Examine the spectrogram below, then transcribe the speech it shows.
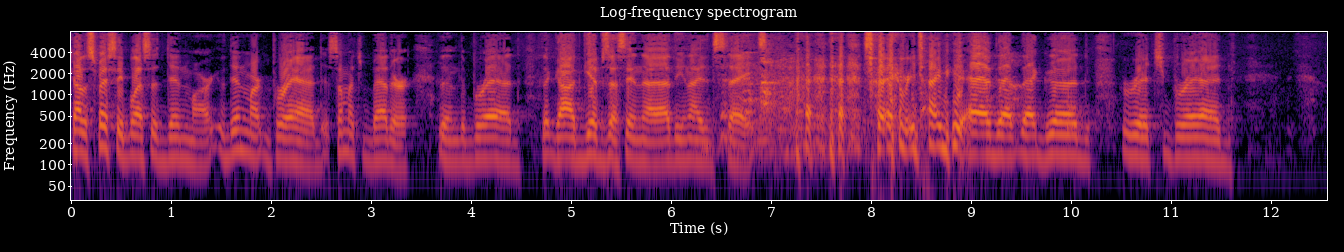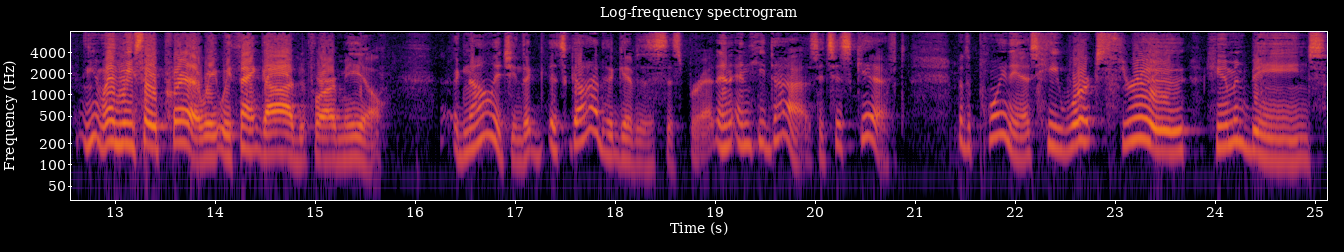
God especially blesses Denmark. The Denmark bread is so much better than the bread that God gives us in uh, the United States. so every time you add that, that good, rich bread, when we say prayer, we, we thank God for our meal. acknowledging that it's God that gives us this bread. And, and He does, it's His gift. But the point is, He works through human beings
